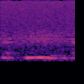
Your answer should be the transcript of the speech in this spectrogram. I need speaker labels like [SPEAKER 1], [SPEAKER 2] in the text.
[SPEAKER 1] the beauty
